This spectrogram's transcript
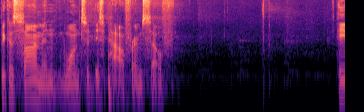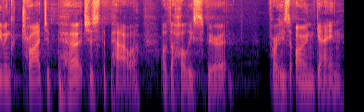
because Simon wanted this power for himself. He even tried to purchase the power of the Holy Spirit for his own gain.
